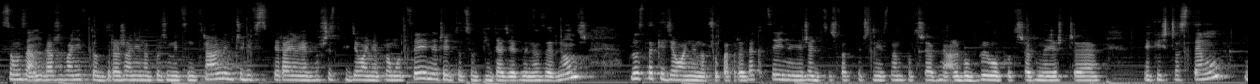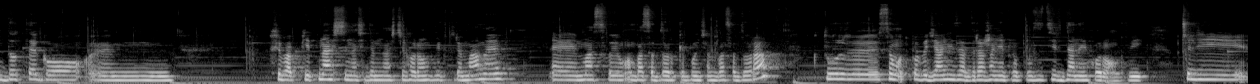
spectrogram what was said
są zaangażowani w to wdrażanie na poziomie centralnym, czyli wspierają jakby wszystkie działania promocyjne, czyli to, co widać jakby na zewnątrz, plus takie działania na przykład redakcyjne, jeżeli coś faktycznie jest nam potrzebne albo było potrzebne jeszcze jakiś czas temu. Do tego chyba 15 na 17 chorągwi, które mamy, e, ma swoją ambasadorkę bądź ambasadora, którzy są odpowiedzialni za wdrażanie propozycji w danej chorągwi. Czyli,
